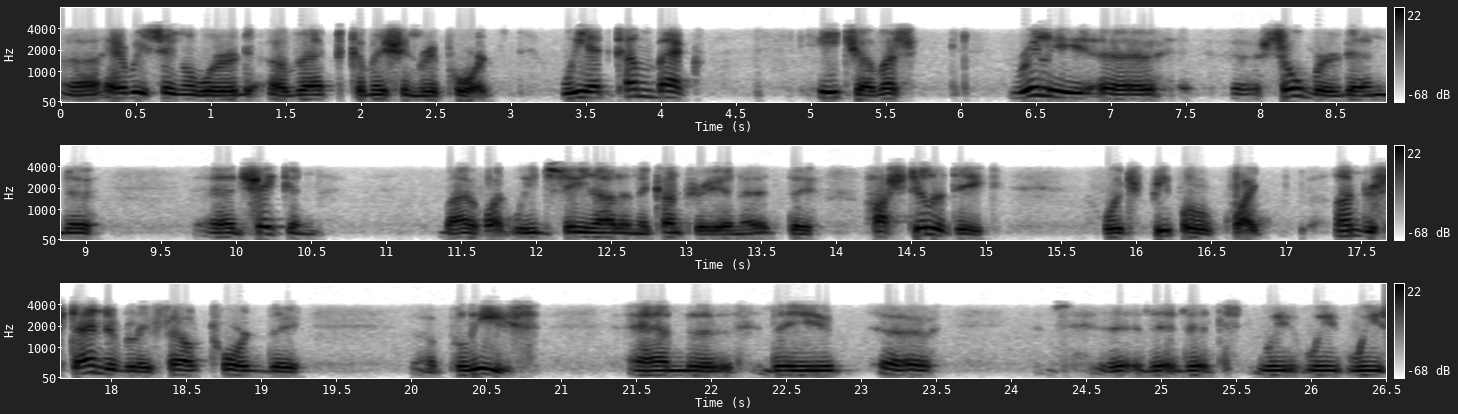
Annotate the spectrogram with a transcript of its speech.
uh, every single word of that commission report. We had come back, each of us, really uh, uh, sobered and uh, and shaken by what we'd seen out in the country and the hostility which people quite understandably felt toward the uh, police and uh, the, the, the, the, we, we, we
